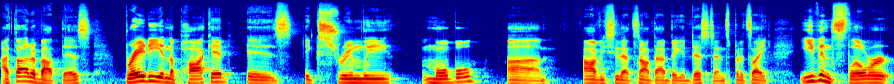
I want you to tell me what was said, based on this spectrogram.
I thought about this. Brady in the pocket is extremely mobile. Um, obviously, that's not that big a distance, but it's like even slower,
